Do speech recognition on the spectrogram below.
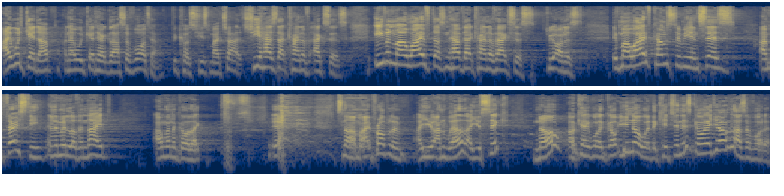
I would get up and I would get her a glass of water because she's my child. She has that kind of access. Even my wife doesn't have that kind of access, to be honest. If my wife comes to me and says, I'm thirsty in the middle of the night, I'm gonna go like, yeah, it's not my problem. Are you unwell? Are you sick? No? Okay, well, go, you know where the kitchen is. Go get your own glass of water.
